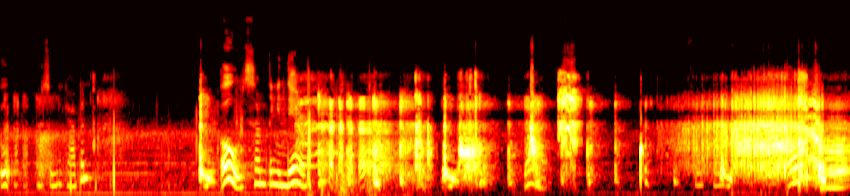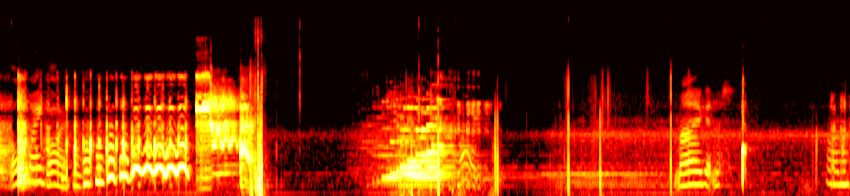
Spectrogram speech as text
Oh, did something happen? Oh, something in there. Oh, oh my god. My goodness. Um.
